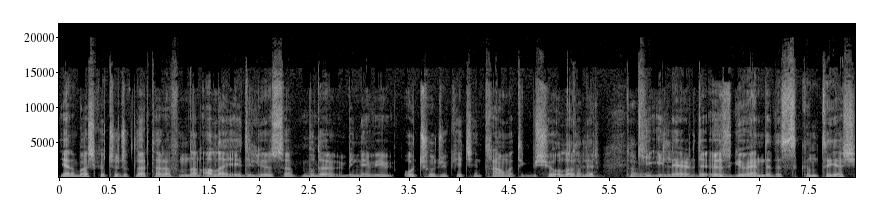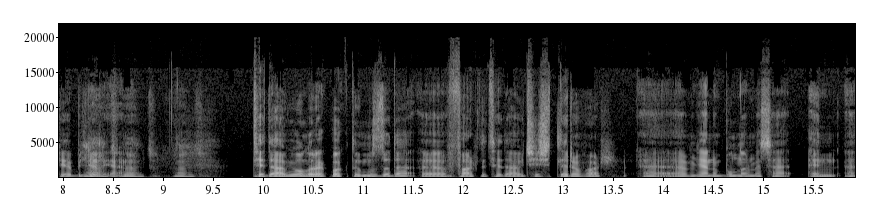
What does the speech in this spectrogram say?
yani başka çocuklar tarafından alay ediliyorsa bu Hı. da bir nevi o çocuk için travmatik bir şey olabilir Tabii. ki ileride özgüvende de sıkıntı yaşayabilir evet, yani. evet, evet. Tedavi olarak baktığımızda da e, farklı tedavi çeşitleri var. E, yani bunlar mesela en e,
